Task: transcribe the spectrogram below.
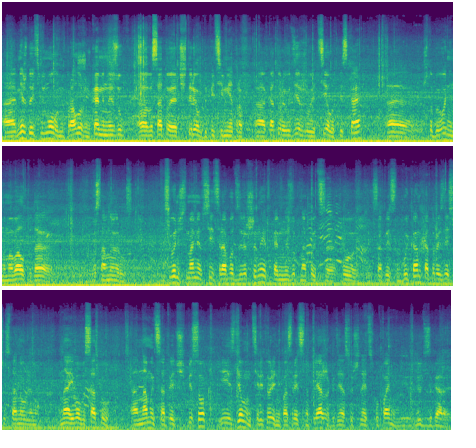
А между этими молами проложен каменный зуб э, высотой от 4 до 5 метров, э, который удерживает тело песка, э, чтобы его не намывал туда в основное русло. На сегодняшний момент все эти работы завершены. Этот каменный зуб находится по, соответственно, буйкам, которые здесь установлены. На его высоту намыт соответствующий песок и сделана территория непосредственно пляжа, где осуществляется купание и люди загорают.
